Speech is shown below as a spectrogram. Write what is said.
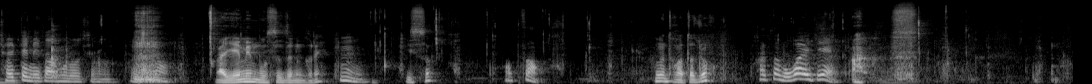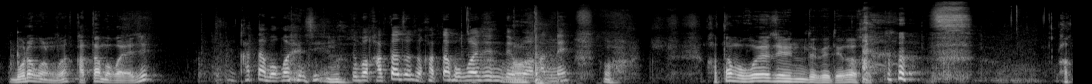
절대 미각으로 지금 보면 아 예민 보스들은 그래? 음. 있어? 없어. 한번더 갖다 줘? 가서 먹어야지. 뭐라고 하는 거야? 갖다 먹어야지? 갖다 먹어야지. 뭐 갖다 줘서 갖다 먹어야지 했는데 뭐가 갔네. 갖다 먹어야지 했는데 왜 내가 갖다 갖,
